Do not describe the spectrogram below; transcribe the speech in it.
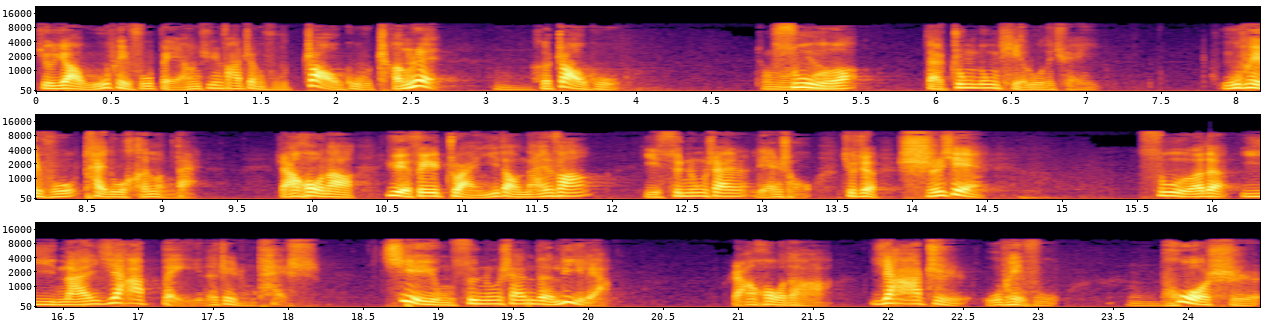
就要吴佩孚北洋军阀政府照顾、承认和照顾苏俄在中东铁路的权益。吴佩孚态度很冷淡，然后呢，岳飞转移到南方。以孙中山联手，就是实现苏俄的以南压北的这种态势，借用孙中山的力量，然后呢压制吴佩孚，迫使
